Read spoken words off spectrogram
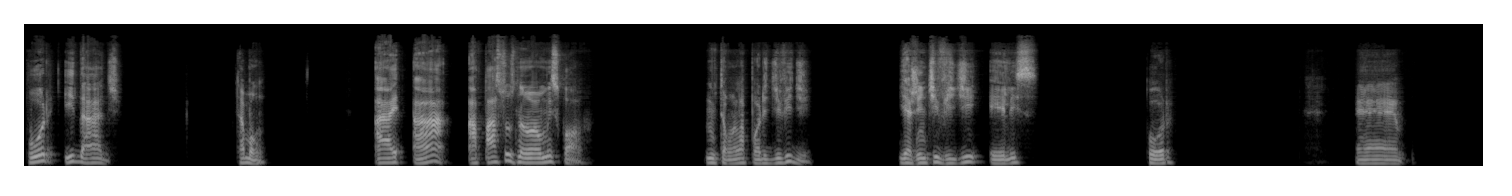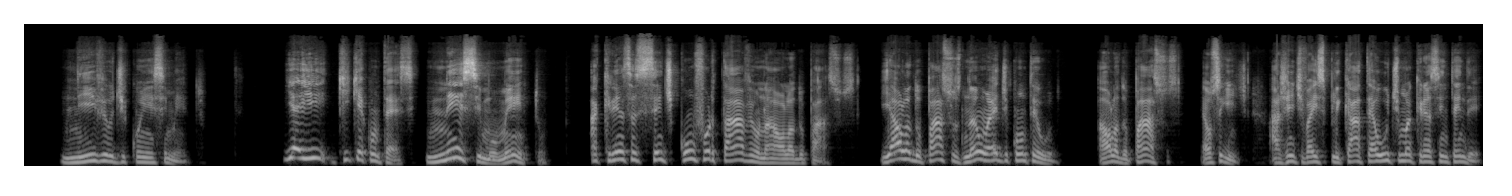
por idade. Tá bom. A, a, a Passos não é uma escola. Então ela pode dividir. E a gente divide eles por é, nível de conhecimento. E aí, o que, que acontece? Nesse momento, a criança se sente confortável na aula do Passos. E a aula do Passos não é de conteúdo. A aula do Passos é o seguinte: a gente vai explicar até a última criança entender.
